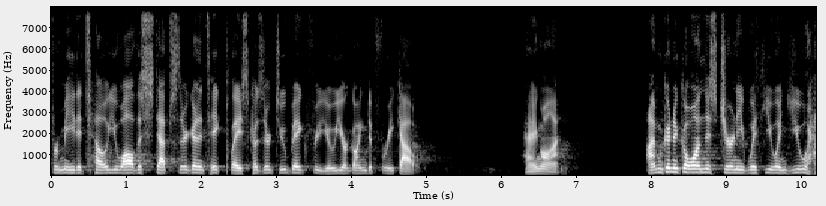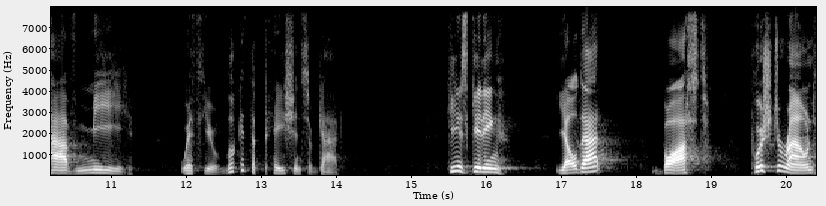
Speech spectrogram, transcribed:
for me to tell you all the steps that are going to take place because they're too big for you. You're going to freak out. Hang on. I'm going to go on this journey with you, and you have me with you. Look at the patience of God. He is getting yelled at, bossed, pushed around,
